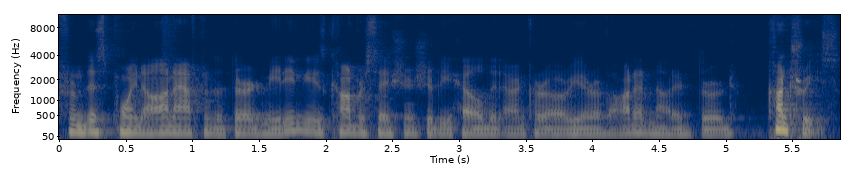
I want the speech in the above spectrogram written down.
from this point on, after the third meeting, these conversations should be held in Ankara or Yerevan and not in third countries.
